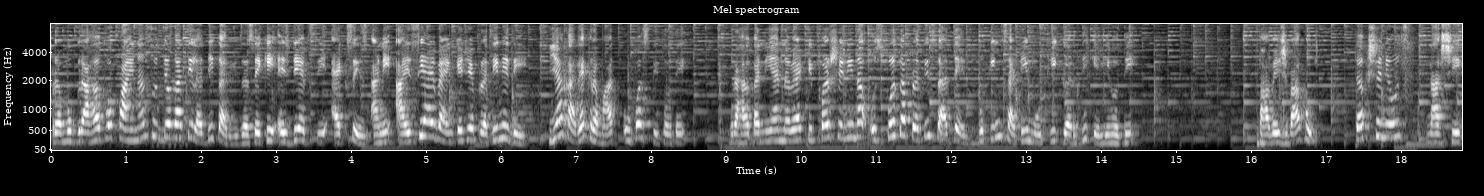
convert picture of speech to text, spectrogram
प्रमुख ग्राहक व फायनान्स उद्योगातील अधिकारी जसे की H D F C Axis आणि आय सी आय बँकेचे प्रतिनिधी या कार्यक्रमात उपस्थित होते. ग्राहकांनी या नव्या टिप्पर श्रेणींना उत्स्फूर्त प्रतिसाद देत बुकिंगसाठी मोठी गर्दी केली होती. भावेश बाबू दक्ष न्यूज नाशिक.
